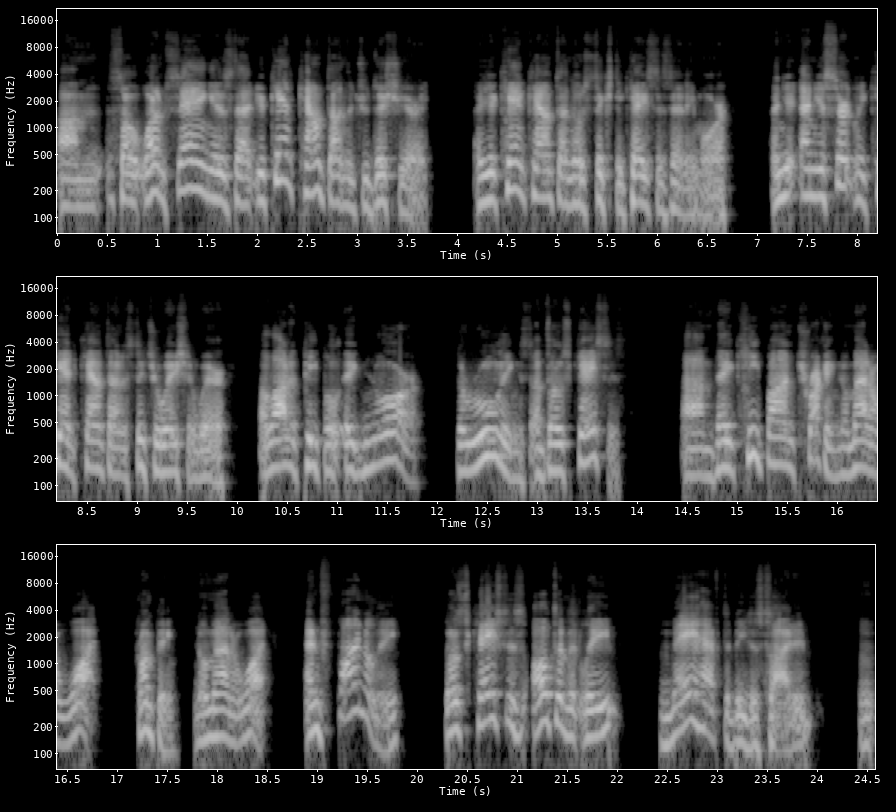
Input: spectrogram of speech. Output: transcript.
Um, so what I'm saying is that you can't count on the judiciary, and you can't count on those 60 cases anymore, and you and you certainly can't count on a situation where a lot of people ignore the rulings of those cases. Um, they keep on trucking no matter what, trumping no matter what, and finally, those cases ultimately may have to be decided. In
